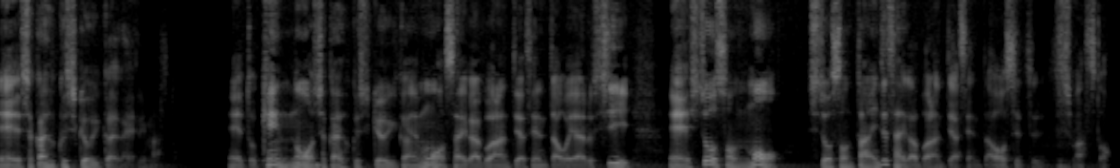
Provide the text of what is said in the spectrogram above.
えー社会福祉協議会がやりますと。えっ、と、県の社会福祉協議会も災害ボランティアセンターをやるし、えー市町村も市町村単位で災害ボランティアセンターを設立しますと。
